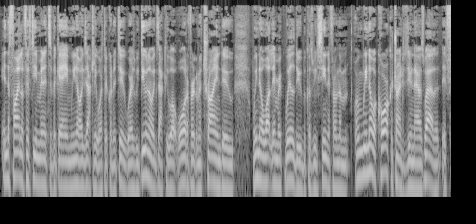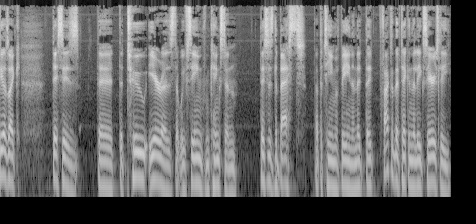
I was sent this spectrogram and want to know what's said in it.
In the final 15 minutes of a game we know exactly what they're going to do whereas we do know exactly what Waterford are going to try and do. We know what Limerick will do because we've seen it from them. And we know what Cork are trying to do now as well. It, feels like this is the the two eras that we've seen from Kingston. This is the best that the team have been and the, the fact that they've taken the league seriously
